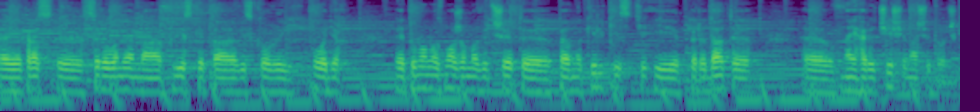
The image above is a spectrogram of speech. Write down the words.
е, якраз е, сировини на фліски та військовий одяг. Е, Тому ми зможемо відшити певну кількість і передати е, в найгарячіші наші точки.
